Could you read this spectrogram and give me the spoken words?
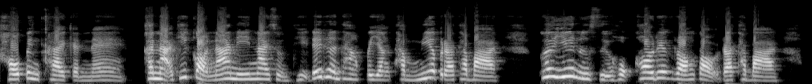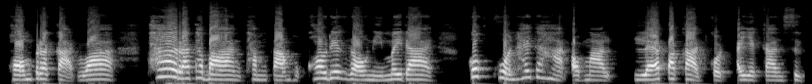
เขาเป็นใครกันแน่ ขณะที่ก่อนหน้านี้นายสนธิได้เดินทางไปยังทำเนียบรัฐบาล เพื่อยื่นหนังสือ 6 ข้อเรียกร้องต่อรัฐบาล พร้อมประกาศว่า ถ้ารัฐบาลทำตาม 6 ข้อเรียกร้องนี้ไม่ได้ ก็ควรให้ทหารออกมาและประกาศกฎอายการศึก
